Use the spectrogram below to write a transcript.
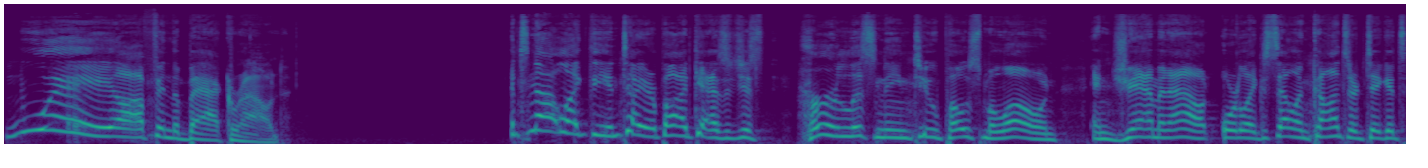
way off in the background. It's not like the entire podcast is just her listening to Post Malone and jamming out or like selling concert tickets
